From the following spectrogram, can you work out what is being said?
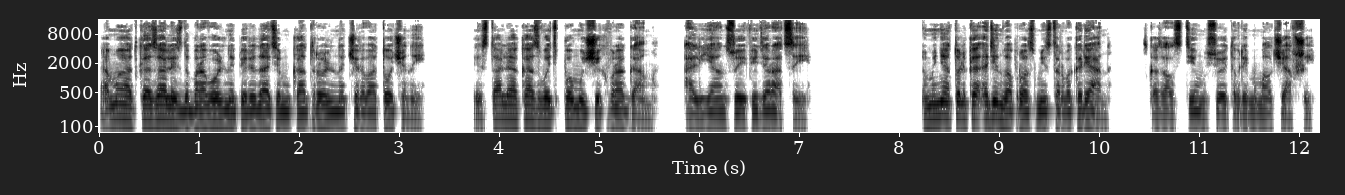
а мы отказались добровольно передать им контроль над червоточиной и стали оказывать помощь их врагам, Альянсу и Федерации. «У меня только один вопрос, мистер Вакариан», — сказал Стим, все это время молчавший.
